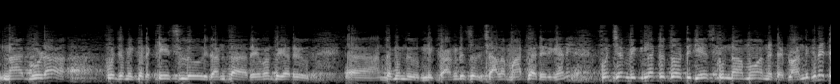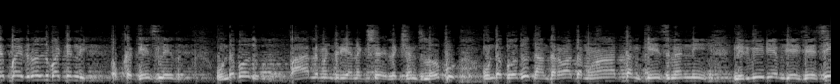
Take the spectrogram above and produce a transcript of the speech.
నాకు కూడా కొంచెం ఇక్కడ కేసులు ఇదంతా రేవంత్ గారు అంతకుముందు మీ కాంగ్రెస్ వాళ్ళు చాలా మాట్లాడారు కానీ కొంచెం విఘ్నతతోటి చేసుకుందాము అన్న టైప్ అందుకనే డెబ్బై ఐదు రోజులు పట్టింది. ఒక్క కేసు లేదు. ఉండబోదు. పార్లమెంటరీ ఎలక్షన్స్ లోపు ఉండబోదు. దాని తర్వాత మొత్తం కేసులన్నీ నిర్వీర్యం చేసేసి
